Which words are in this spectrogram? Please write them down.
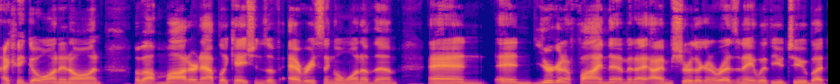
I could go on and on about modern applications of every single one of them and and you're gonna find them and I, I'm sure they're gonna resonate with you too. But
